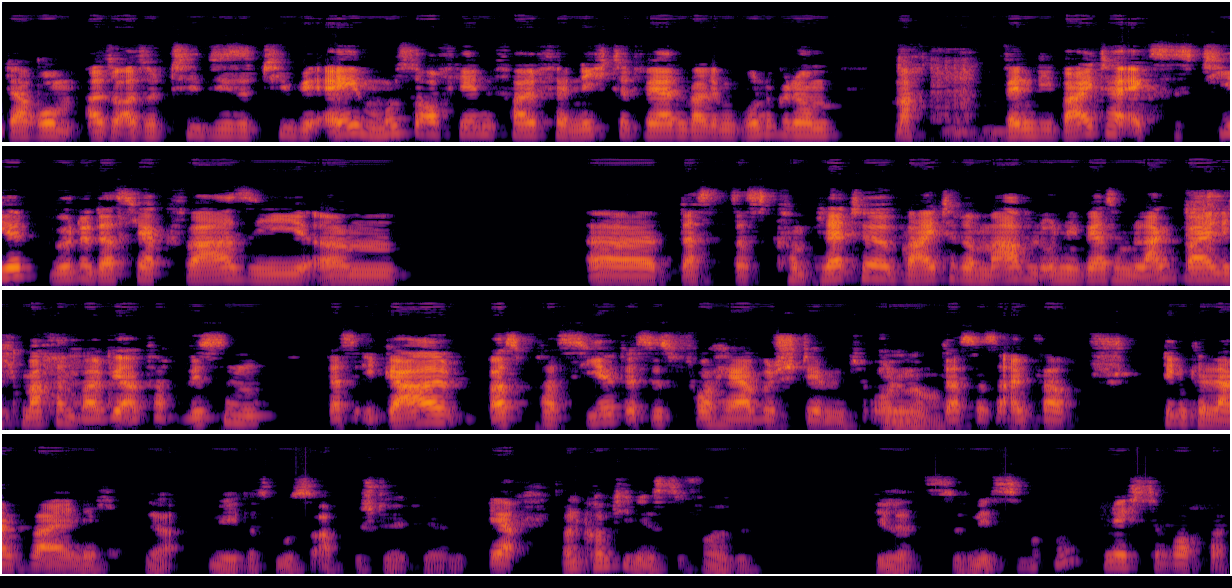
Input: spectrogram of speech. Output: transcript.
Darum, also, also diese TVA muss auf jeden Fall vernichtet werden, weil im Grunde genommen macht, wenn die weiter existiert, würde das ja quasi ähm, äh, das, das komplette weitere Marvel-Universum langweilig machen, weil wir einfach wissen, dass egal was passiert, es ist vorherbestimmt und Genau. das ist einfach stinke langweilig. Ja, nee, das muss abgestellt werden. Ja. Wann kommt die nächste Folge? Die letzte. Nächste Woche? Nächste Woche.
